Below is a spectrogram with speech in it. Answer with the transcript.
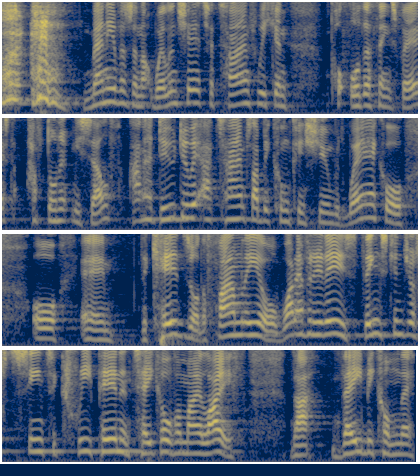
many of us are not willing, church. At times we can put other things first. I've done it myself, and I do do it at times. I become consumed with work or, or um, the kids or the family or whatever it is, things can just seem to creep in and take over my life that they become the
